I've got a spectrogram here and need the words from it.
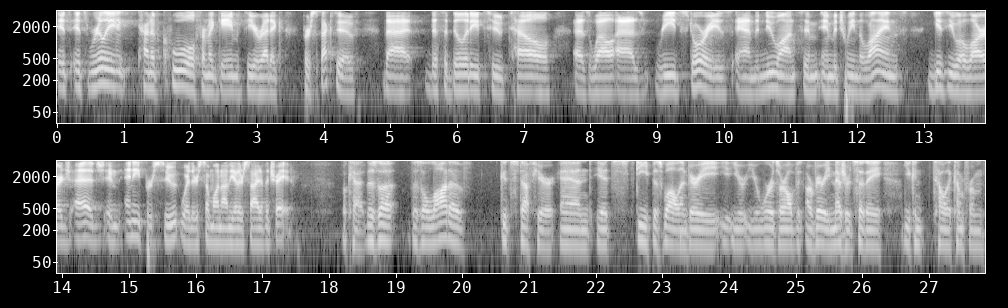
it's it's really kind of cool from a game theoretic perspective that this ability to tell as well as read stories and the nuance in, in between the lines gives you a large edge in any pursuit where there's someone on the other side of the trade. Okay, there's a there's a lot of good stuff here and it's deep as well and very your your words are all are very measured so they you can tell they come from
